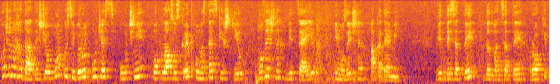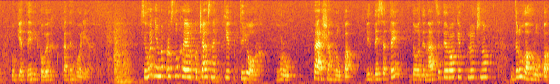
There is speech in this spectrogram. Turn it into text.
Хочу нагадати, що у конкурсі беруть участь учні по класу скрипку мистецьких шкіл, музичних ліцеїв і музичних академій від 10 до 20 років у п'яти вікових категоріях. Сьогодні ми прослухаємо учасників трьох груп. Перша група від 10 до 11 років включно, друга група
